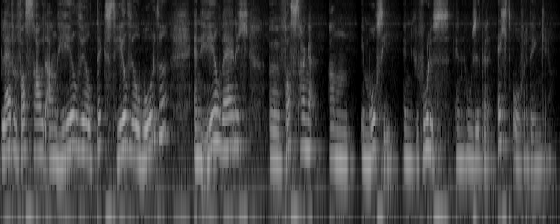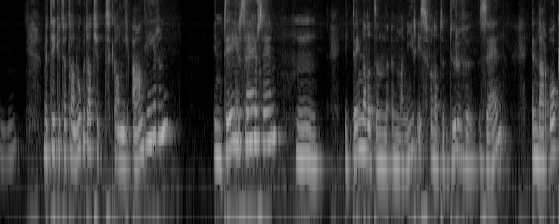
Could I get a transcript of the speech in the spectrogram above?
blijven vasthouden aan heel veel tekst, heel veel woorden en heel weinig eh, vasthangen aan emotie en gevoelens en hoe ze er echt over denken. Betekent het dan ook dat je het kan aanleren? Integer zijn? Integer zijn? Hmm. Ik denk dat het een, een manier is van het te durven zijn en daar ook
